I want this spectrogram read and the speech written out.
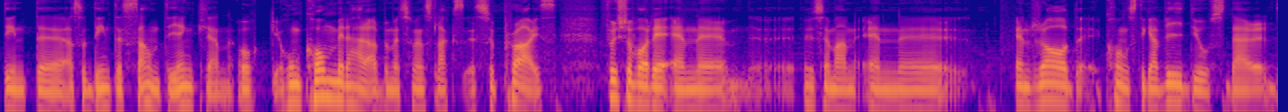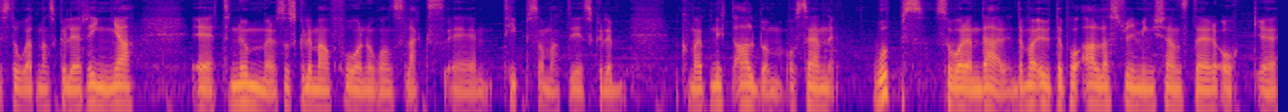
det är inte, alltså det är inte sant egentligen. Och hon kom med det här albumet som en slags eh, surprise. Först så var det en, eh, hur säger man, en eh, en rad konstiga videos där det stod att man skulle ringa ett nummer så skulle man få någon slags eh, tips om att det skulle komma ett nytt album och sen whoops så var den där. Den var ute på alla streamingtjänster och eh,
